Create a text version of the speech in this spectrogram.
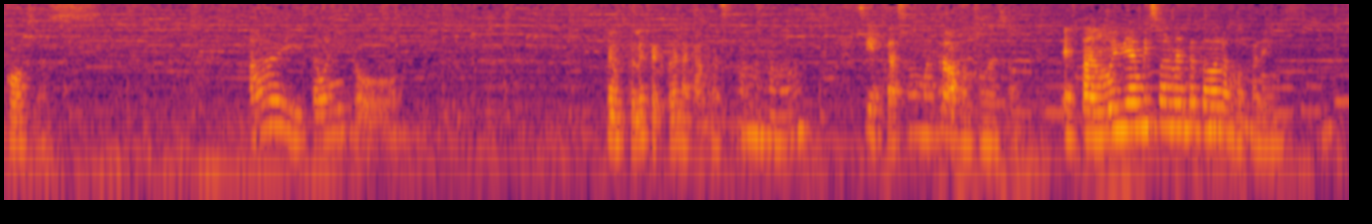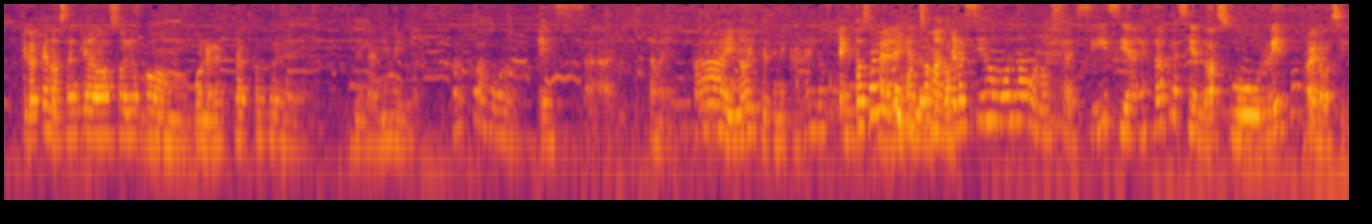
cosas. Ay, está bonito. Me gusta el efecto de la cámara, sí. Sí, es que hacen un buen trabajo con eso. Están muy bien visualmente todos los openings. Creo que no se han quedado solo con poner extractos de, del anime y ya. Exactamente. Ay, no, es que tiene cara de loco. Estos son los mismos chama, loco. han crecido gorda o no sé. Sí, sí, han estado creciendo a su ritmo, pero sí.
